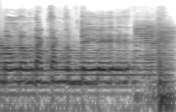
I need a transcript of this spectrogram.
but I'm back from the dead.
